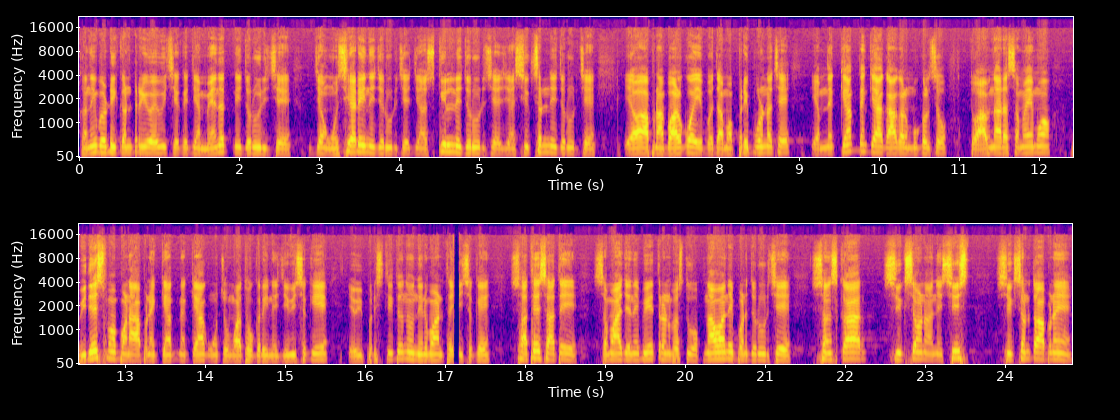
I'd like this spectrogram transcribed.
ઘણી બધી કન્ટ્રીઓ એવી છે કે જ્યાં મહેનતની જરૂરી છે, જ્યાં હોશિયારીની જરૂર છે, જ્યાં સ્કિલની જરૂર છે, જ્યાં શિક્ષણની જરૂર છે. એવા આપણા બાળકો એ બધામાં પરિપૂર્ણ છે. એમને ક્યાંક ને ક્યાંક આગળ મોકલશો તો આવનારા સમયમાં વિદેશમાં પણ આપણે ક્યાંક ને ક્યાંક ઊંચો માથો કરીને જીવી શકીએ, એવી પરિસ્થિતિનું નિર્માણ થઈ શકે. સાથે સાથે સમાજને બે ત્રણ વસ્તુ અપનાવવાની પણ જરૂર છે. સંસ્કાર, શિક્ષણ અને શિસ્ત. શિક્ષણ તો આપણે,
